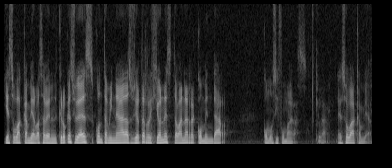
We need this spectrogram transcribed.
Y eso va a cambiar, vas a ver. Creo que en ciudades contaminadas o ciertas regiones te van a recomendar como si fumaras. Claro. Eso va a cambiar.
